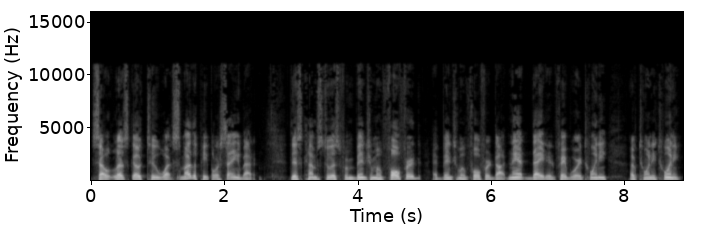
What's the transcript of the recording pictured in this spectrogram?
So let's go to what some other people are saying about it. This comes to us from Benjamin Fulford at benjaminfulford.net, dated February 20 of 2020.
